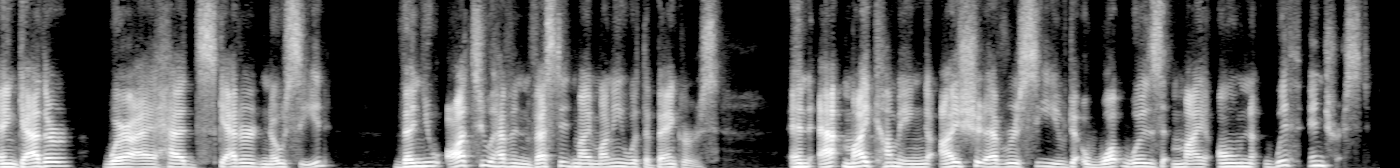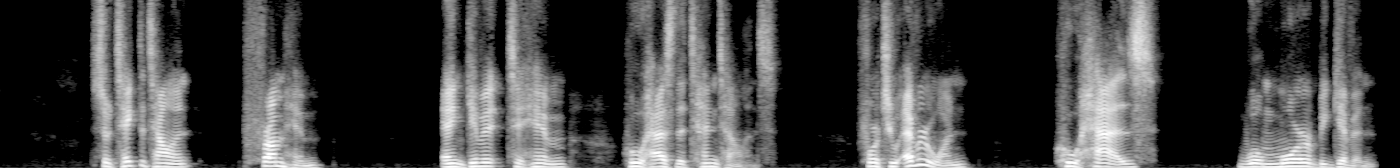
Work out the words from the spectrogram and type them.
and gather where I had scattered no seed. Then you ought to have invested my money with the bankers and at my coming, I should have received what was my own with interest. So take the talent from him and give it to him who has the 10 talents. For to everyone who has will more be given,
